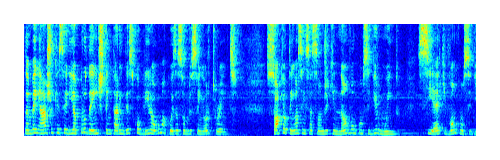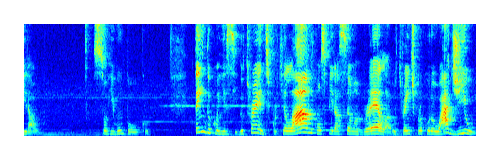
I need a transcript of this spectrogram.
Também acho que seria prudente tentarem descobrir alguma coisa sobre o Sr. Trent. Só que eu tenho a sensação de que não vão conseguir muito, se é que vão conseguir algo. Sorriu um pouco. Tendo conhecido Trent, porque lá no Conspiração Umbrella, o Trent procurou a Jill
